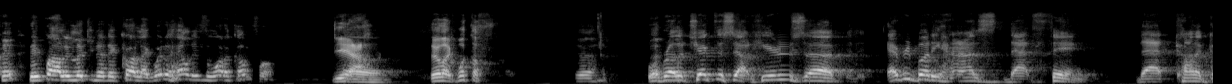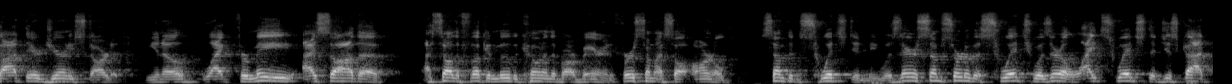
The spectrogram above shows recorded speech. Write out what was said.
They're probably looking at their car like, where the hell does the water come from? Yeah, uh, they're like, what the? F-? Yeah. Well, brother, check this out. Here's uh, everybody has that thing that kind of got their journey started. You know, like for me, I saw the I saw the fucking movie Conan the Barbarian. The first time I saw Arnold, something switched in me. Was there some sort of a switch? Was there a light switch that just got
